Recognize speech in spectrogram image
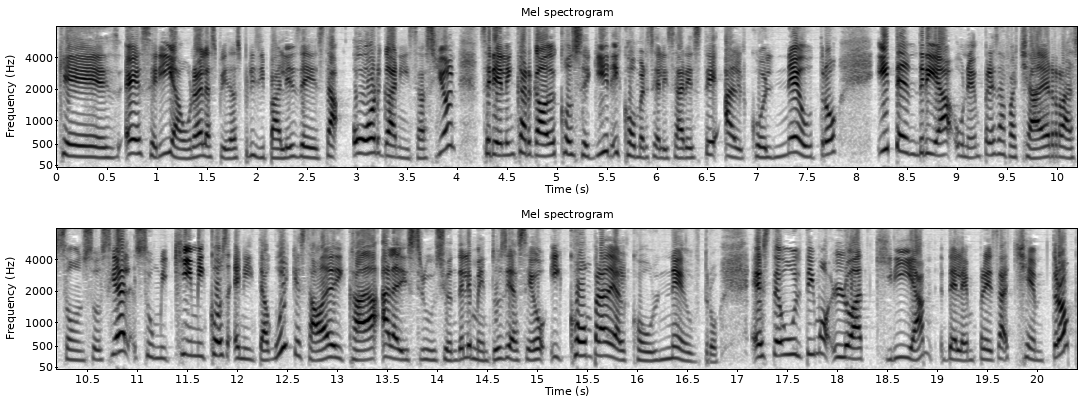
que eh, sería una de las piezas principales de esta organización. Sería el encargado de conseguir y comercializar este alcohol neutro y tendría una empresa fachada de razón social, Sumiquímicos en Itagüí, que estaba dedicada a la distribución de elementos de aseo y compra de alcohol neutro. Este último lo adquiría de la empresa Chemtrop,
